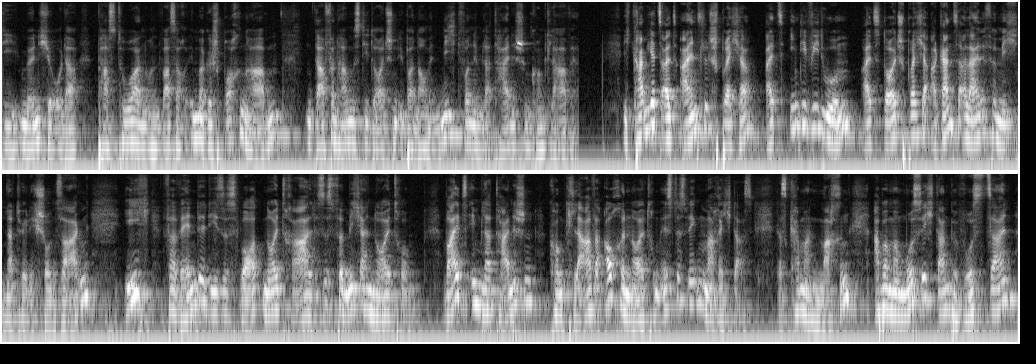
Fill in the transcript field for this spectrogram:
die Mönche oder Pastoren und was auch immer gesprochen haben. Und davon haben es die Deutschen übernommen, nicht von dem lateinischen Konklave. Ich kann jetzt als Einzelsprecher, als Individuum, als Deutschsprecher ganz alleine für mich natürlich schon sagen, ich verwende dieses Wort neutral. Das ist für mich ein Neutrum weil es im lateinischen Konklave auch ein Neutrum ist. Deswegen mache ich das. Das kann man machen, aber man muss sich dann bewusst sein,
